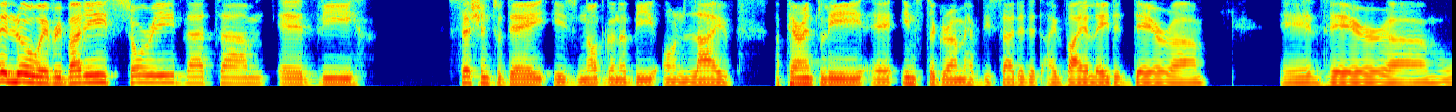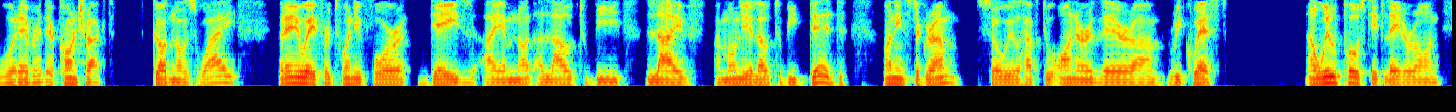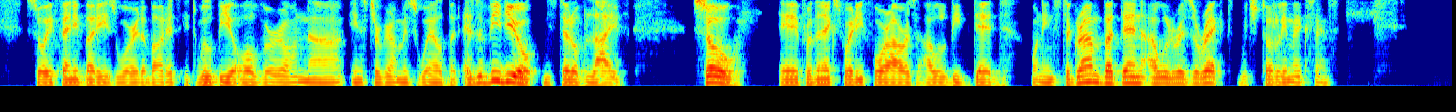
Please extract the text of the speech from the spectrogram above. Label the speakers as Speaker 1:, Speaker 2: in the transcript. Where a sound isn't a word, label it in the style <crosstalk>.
Speaker 1: Hello, everybody. Sorry that um, uh, the session today is not going to be on live. Apparently, uh, Instagram have decided that I violated their um, uh, their um, whatever their contract. God knows why. But anyway, for 24 days, I am not allowed to be live. I'm only allowed to be dead on Instagram. So we'll have to honor their um, request. I will post it later on so if anybody is worried about it, it will be over on uh, Instagram as well, but as a video instead of live. So uh, for the next 24 hours, I will be dead on Instagram, but then I will resurrect, which totally makes sense.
